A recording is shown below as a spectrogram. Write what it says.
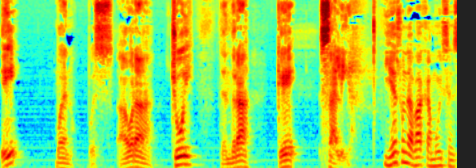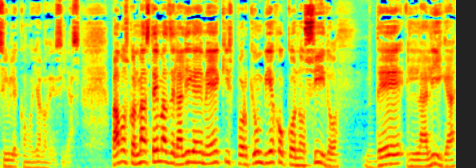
y bueno, pues ahora Chuy tendrá que salir. Y es una baja muy sensible, como ya lo decías. Vamos con más temas de la Liga MX porque un viejo conocido de la liga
